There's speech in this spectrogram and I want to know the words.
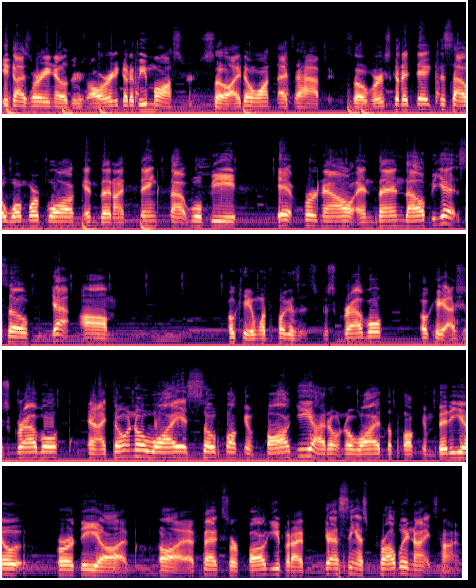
you guys already know there's already to be monsters. So I don't want that to happen. So we're just gonna dig this out one more block, and then I think that will be it for now, and then that'll be it. So yeah. Um. Okay, what the fuck is this? Just gravel. Okay, that's just gravel, and I don't know why it's so fucking foggy. I don't know why the fucking video or the uh uh, effects are foggy, but I'm guessing it's probably nighttime.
